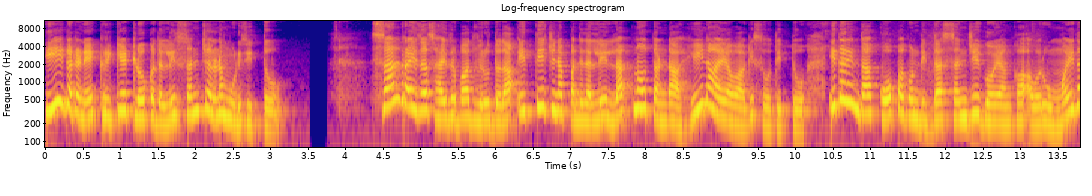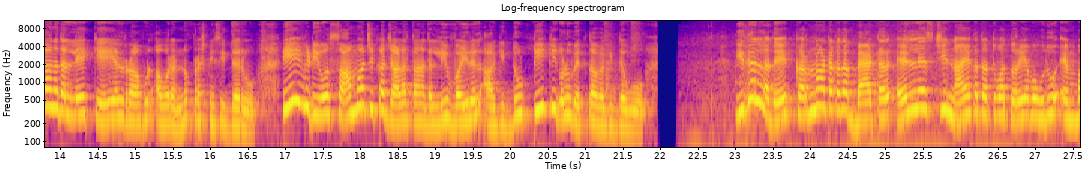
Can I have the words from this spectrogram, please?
ಈ ಘಟನೆ ಕ್ರಿಕೆಟ್ ಲೋಕದಲ್ಲಿ ಸಂಚಲನ ಮೂಡಿಸಿತ್ತು. ಸನ್ ರೈಸರ್ಸ್ ಹೈದರಾಬಾದ್ ವಿರುದ್ಧದ ಇತ್ತೀಚಿನ ಪಂದ್ಯದಲ್ಲಿ ಲಕ್ನೋ ತಂಡ ಹೀನಾಯವಾಗಿ ಸೋತಿತ್ತು. ಇದರಿಂದ ಕೋಪಗೊಂಡಿದ್ದ ಸಂಜೀವ್ ಗೋಯಂಕ ಅವರು ಮೈದಾನದಲ್ಲೇ ಕೆಎಲ್ ರಾಹುಲ್ ಅವರನ್ನು ಪ್ರಶ್ನಿಸಿದ್ದರು. ಈ ವಿಡಿಯೋ ಸಾಮಾಜಿಕ ಜಾಲತಾಣದಲ್ಲಿ ವೈರಲ್ ಆಗಿದ್ದು ಟೀಕೆಗಳು ವ್ಯಕ್ತವಾಗಿದ್ದವು. ಇದಲ್ಲದೆ ಕರ್ನಾಟಕದ ಬ್ಯಾಟರ್ ಎಲ್ಎಸ್ಜಿ ನಾಯಕತ್ವ ತೊರೆಯಬಹುದು ಎಂಬ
